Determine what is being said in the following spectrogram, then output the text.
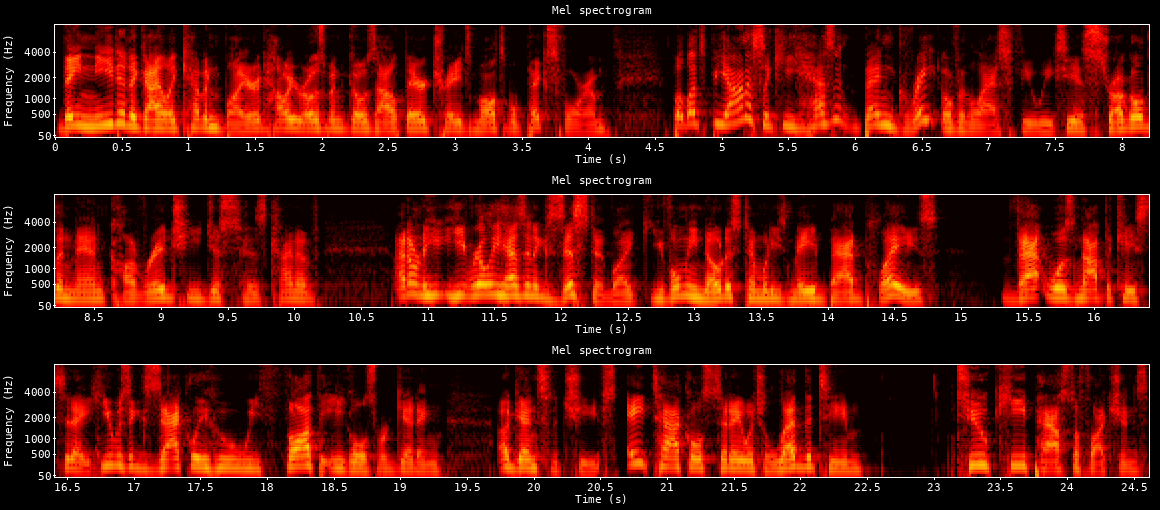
They needed a guy like Kevin Byard. Howie Roseman goes out there, trades multiple picks for him. But let's be honest, like he hasn't been great over the last few weeks. He has struggled in man coverage. He just has kind of, I don't know, he, he really hasn't existed. Like you've only noticed him when he's made bad plays. That was not the case today. He was exactly who we thought the Eagles were getting against the Chiefs. Eight tackles today, which led the team. Two key pass deflections.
